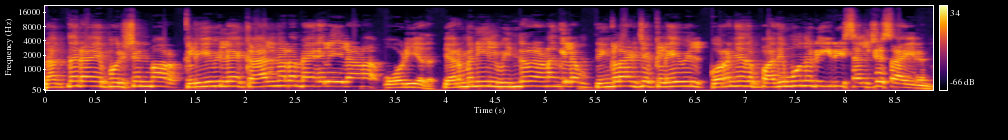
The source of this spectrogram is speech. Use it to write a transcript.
നഗ്നരായ പുരുഷന്മാർ ക്ലീവിലെ കാൽനട മേഖലയിലാണ് ഓടിയത്. ജർമ്മനിയിൽ വിന്റർ ആണെങ്കിലും തിങ്കളാഴ്ച ക്ലീവിൽ കുറഞ്ഞത് പതിമൂന്ന് ഡിഗ്രി സെൽഷ്യസ് ആയിരുന്നു.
